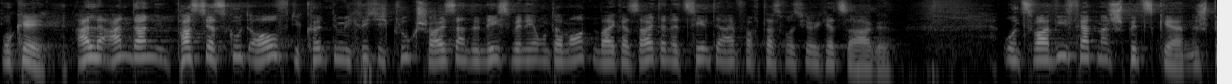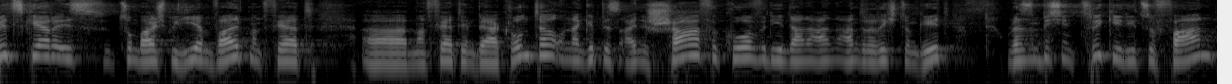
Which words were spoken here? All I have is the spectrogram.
Okay, alle anderen, passt jetzt gut auf, die könnt nämlich richtig klug scheißern. Demnächst, wenn ihr unter Mountainbiker seid, dann erzählt ihr einfach das, was ich euch jetzt sage. Und zwar, wie fährt man Spitzkehren? Eine Spitzkehre ist zum Beispiel hier im Wald, man fährt, äh, man fährt den Berg runter und dann gibt es eine scharfe Kurve, die in eine andere Richtung geht. Und das ist ein bisschen tricky, die zu fahren,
